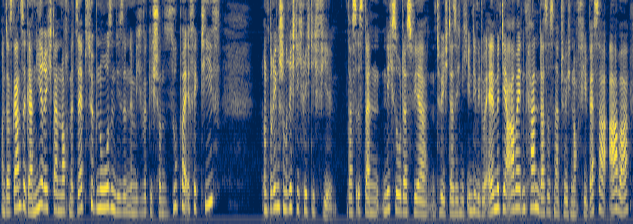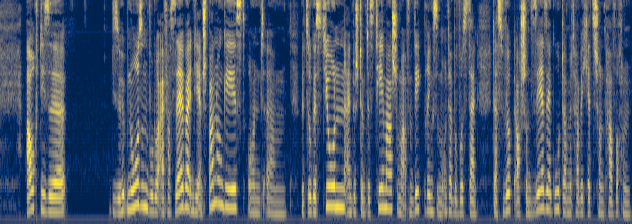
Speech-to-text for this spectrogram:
Und das Ganze garniere ich dann noch mit Selbsthypnosen, die sind nämlich wirklich schon super effektiv und bringen schon richtig, richtig viel. Das ist dann nicht so, dass wir natürlich, dass ich nicht individuell mit dir arbeiten kann. Das ist natürlich noch viel besser. Aber auch diese diese Hypnosen, wo du einfach selber in die Entspannung gehst und ähm, mit Suggestionen ein bestimmtes Thema schon mal auf den Weg bringst im Unterbewusstsein, das wirkt auch schon sehr, sehr gut. Damit habe ich jetzt schon ein paar Wochen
